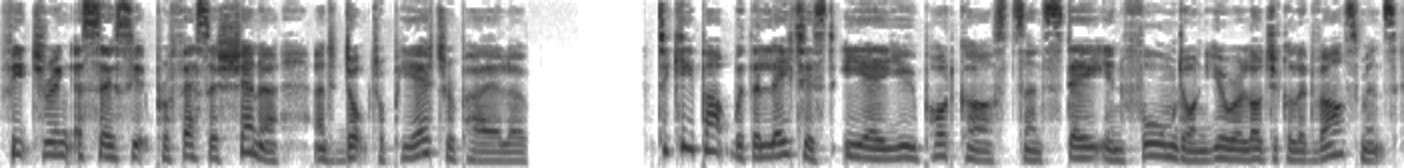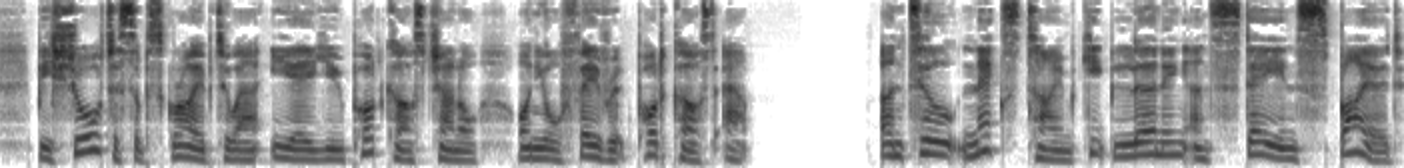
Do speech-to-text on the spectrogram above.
featuring Associate Professor Schenner and Dr. Pietro Paolo. To keep up with the latest EAU podcasts and stay informed on urological advancements, be sure to subscribe to our EAU podcast channel on your favorite podcast app. Until next time, keep learning and stay inspired.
